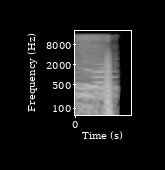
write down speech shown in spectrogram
So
